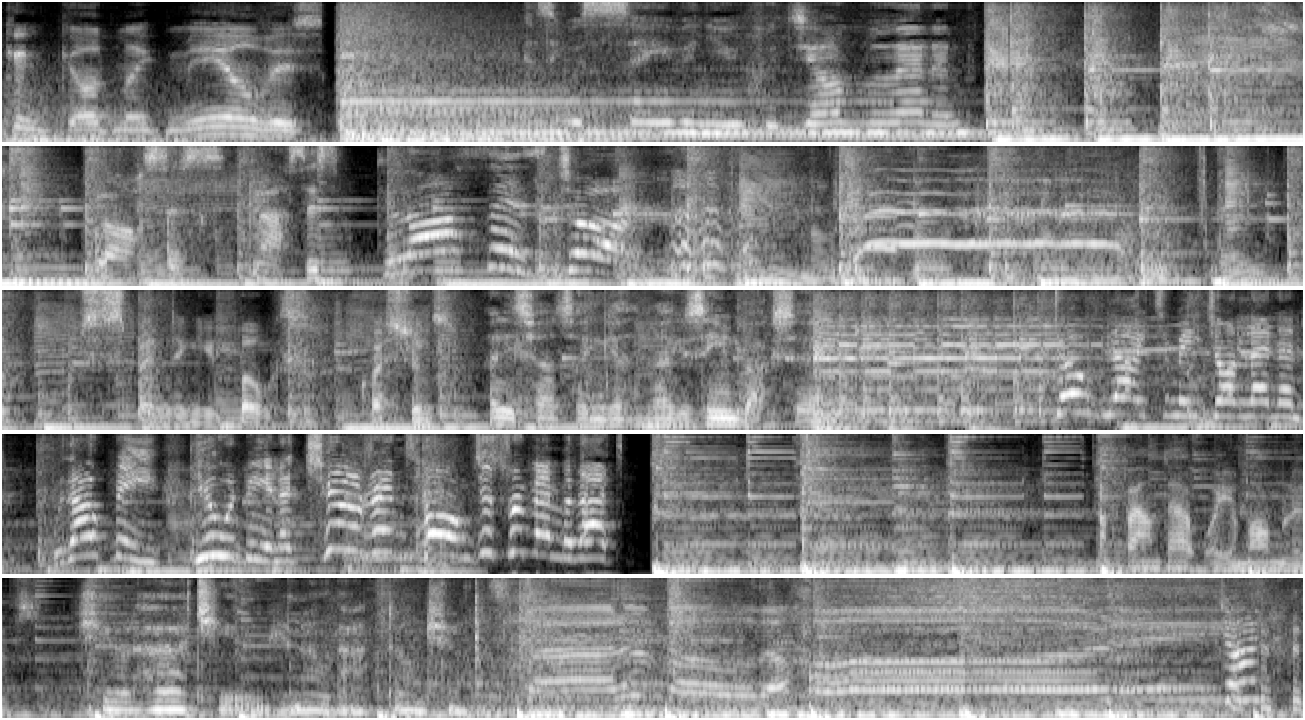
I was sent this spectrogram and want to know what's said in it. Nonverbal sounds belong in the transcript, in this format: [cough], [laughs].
can God make me Elvis? Because he was saving you for John Lennon. Glasses. Glasses. Glasses, John! [laughs] I'm suspending you both. Questions? Any chance I can get the magazine back, sir? Don't lie to me, John Lennon. Without me, you would be in a children's home. Just remember that. I found out where your mom lives. She'll hurt you, you know that, don't you?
